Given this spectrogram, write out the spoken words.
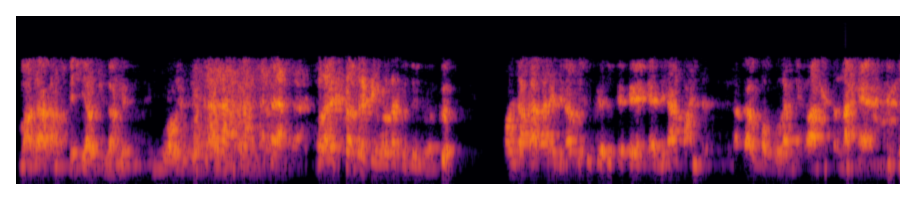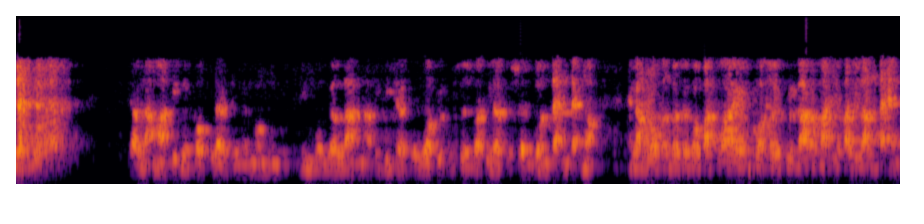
Masa akan spesial juga gitu. Mulai itu sering diprotes betul bagus. Konjak katanya jinak suka suka kayak kayak jinak panjang. Nah kalau populer nih langit tenang ya. Kalau nak mati lebih populer dengan ngomong ini mogelan, nanti tidak ada waktu khusus waktu itu sudah konten no. Enggak perlu tentu tentu pas wae, kok so itu karo mati pagi lantai.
